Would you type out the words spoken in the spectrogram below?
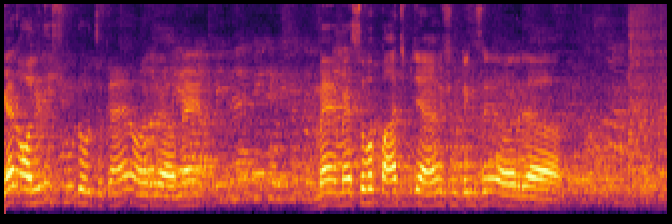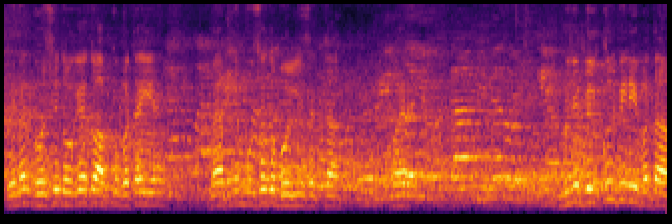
यार ऑलरेडी शूट हो चुका है और uh, मैं मैं मैं सुबह पाँच बजे आया हूँ शूटिंग से और विनर uh, घोषित हो गया तो आपको पता ही है मैं अपने मुँह से तो बोल नहीं सकता। पर मुझे बिल्कुल भी नहीं पता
